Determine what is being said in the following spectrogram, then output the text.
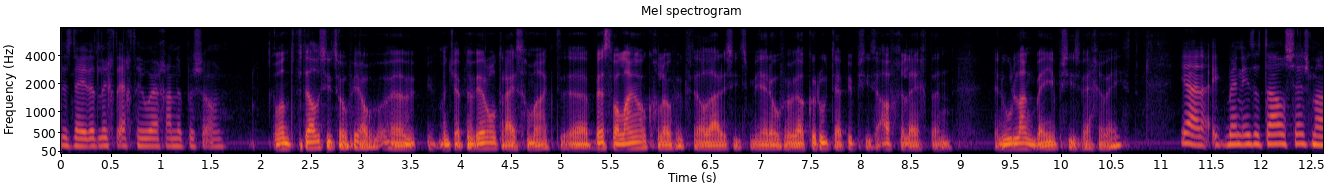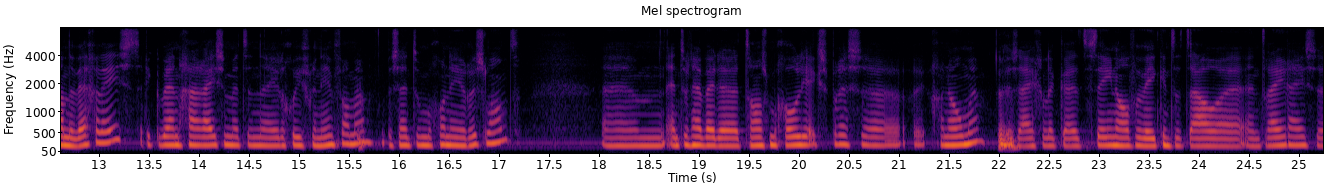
dus nee, dat ligt echt heel erg aan de persoon. Want vertel eens iets over jou, eh, want je hebt een wereldreis gemaakt, eh, best wel lang ook geloof ik. Vertel daar eens iets meer over. Welke route heb je precies afgelegd en, en hoe lang ben je precies weg geweest? Ja, nou, ik ben in totaal zes maanden weg geweest. Ik ben gaan reizen met een hele goede vriendin van me. We zijn toen begonnen in Rusland. Ehm, en toen hebben wij de Trans-Mongolia Express eh, genomen. Ja. Dus eigenlijk uh, 2,5 week in totaal eh, een treinreis eh,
